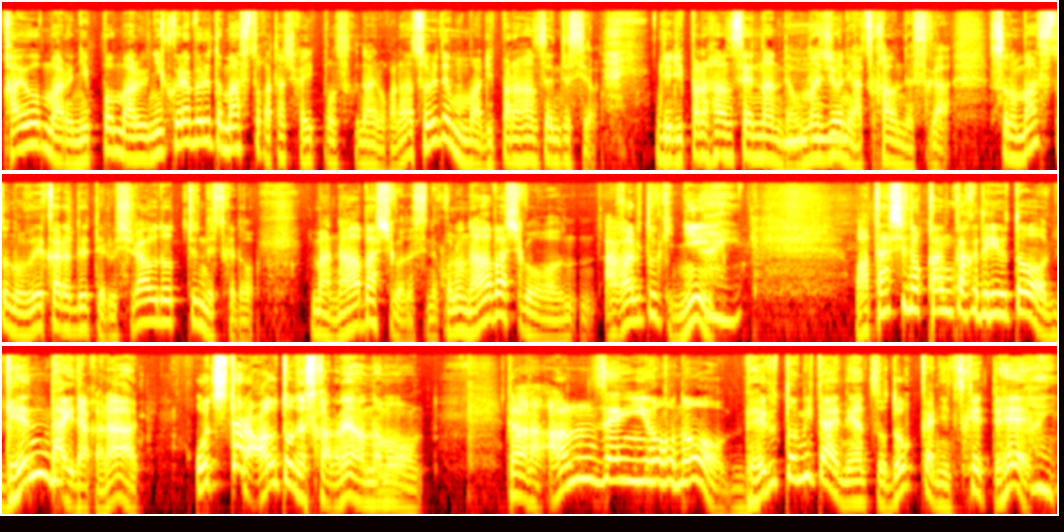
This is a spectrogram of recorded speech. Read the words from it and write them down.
火曜丸日本丸に比べるとマストが確か1本少ないのかな。それでもまあ立派な帆船ですよ。で立派な帆船なんで同じように扱うんですが、そのマストの上から出てるシュラウドっていうんですけど、まあ、縄ばしごですね。この縄ばしごを上がる時に、はい。私の感覚で言うと現代だから落ちたらアウトですからねあんなもん。だから安全用のベルトみたいなやつをどっかにつけて、はい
